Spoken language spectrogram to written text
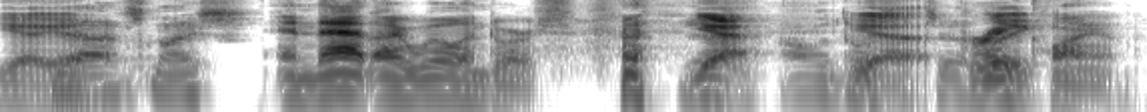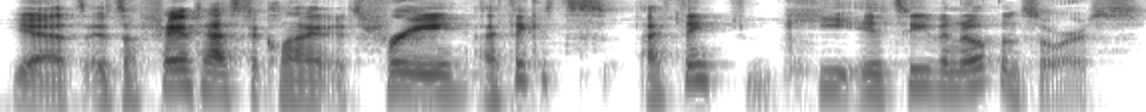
Yeah, Yeah, yeah, it's nice. And that I will endorse. yeah. I'll endorse Yeah. it too. Great Like- client. Yeah, it's, it's a fantastic client. It's free. I think it's I think he it's even open source,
